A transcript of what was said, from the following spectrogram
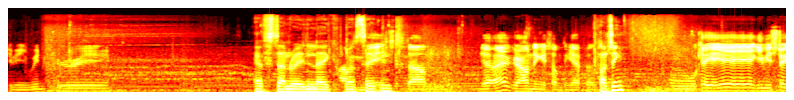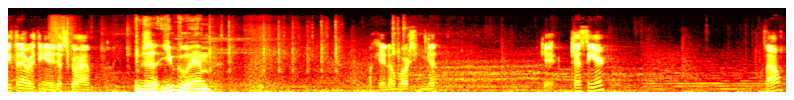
Give me wind fury. I have stun rate in like one Amazed, second. done. Yeah, I have grounding if something happens. Punching? Okay, yeah, yeah, yeah, give me strength and everything here. Just go ham. You go him. Okay, no bars can get. Okay, casting here. Now.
